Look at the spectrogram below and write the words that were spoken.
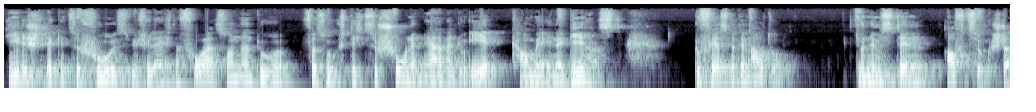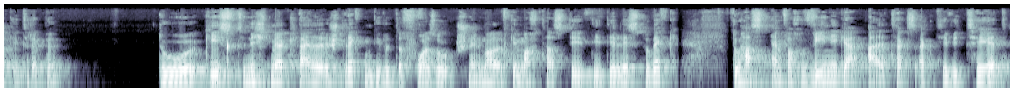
jede Strecke zu Fuß, wie vielleicht davor, sondern du versuchst dich zu schonen, ja, weil du eh kaum mehr Energie hast. Du fährst mit dem Auto. Du nimmst den Aufzug statt die Treppe. Du gehst nicht mehr kleinere Strecken, die du davor so schnell mal gemacht hast, die, die, die lässt du weg. Du hast einfach weniger Alltagsaktivität,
